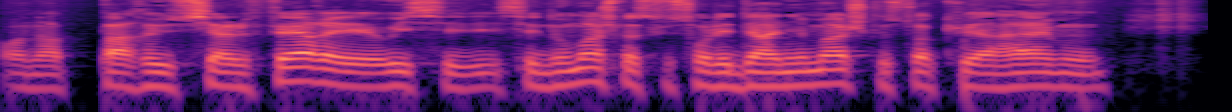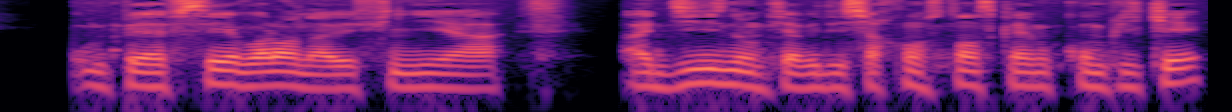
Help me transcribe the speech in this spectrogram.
on n'a pas réussi à le faire, et oui, c'est dommage parce que sur les derniers matchs, que ce soit QRM ou, PFC, voilà, on avait fini à, à 10, donc il y avait des circonstances quand même compliquées.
